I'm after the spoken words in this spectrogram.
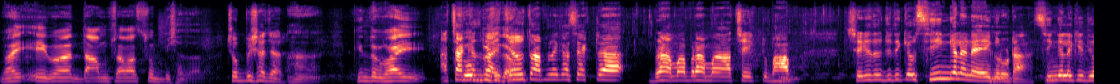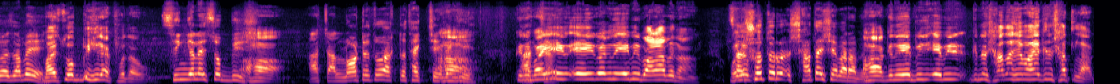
ভাই এই গরুর দাম চাওয়া চব্বিশ হাজার। চব্বিশ হাজার? হ্যাঁ। কিন্তু ভাই আচ্ছা ভাই যেহেতু আপনার কাছে একটা ব্রাহ্মা ব্রাহ্মা আছে একটু ভাব সেক্ষেত্রে যদি কেউ সিঙ্গেলে নেয় এই গরুটা সিঙ্গেলে কি দেওয়া যাবে? ভাই চব্বিশ রাখব তাও সিঙ্গেলে চব্বিশ? হ্যাঁ। আচ্ছা লটে তো একটা থাকছে নাকি? হ্যাঁ। কিন্তু ভাই এই এই কিন্তু এবি বাড়াবে না। সতেরো সাতাইশে বাড়াবে। হ্যাঁ কিন্তু এবি এবি কিন্তু সাতাশে ভাই কিন্তু সাত লাখ।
